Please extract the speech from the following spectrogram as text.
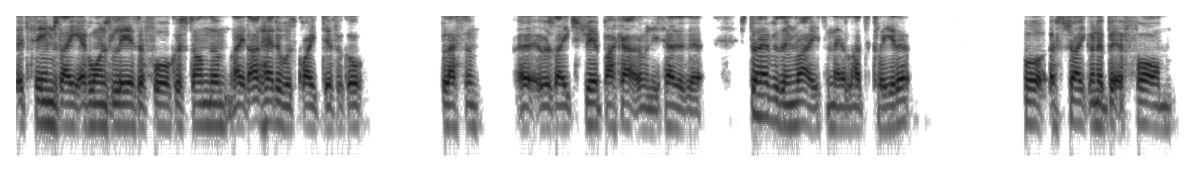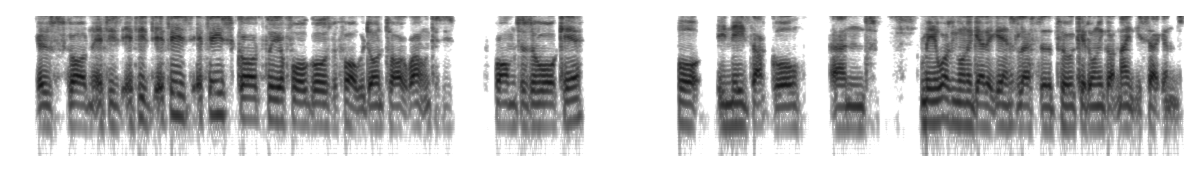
it seems like everyone's laser focused on them. Like that header was quite difficult. Bless him. Uh, it was like straight back at him and he's headed it. He's done everything right and the lads cleared it. But a striker in a bit of form who's scored if he's if he's if he's if he's scored three or four goals before, we don't talk about him because his performances are okay. But he needs that goal. And I mean he wasn't going to get it against Leicester, the poor kid only got ninety seconds.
